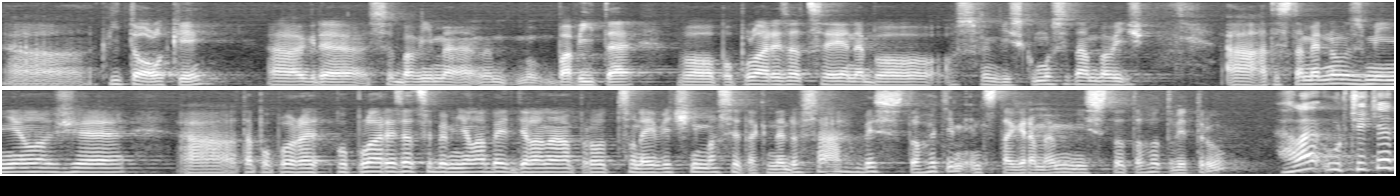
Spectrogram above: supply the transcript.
eh, takový tolky, kde se bavíme, bavíte o popularizaci nebo o svém výzkumu se tam bavíš. A ty jsi tam jednou zmínil, že ta popularizace by měla být dělaná pro co největší masy. Tak nedosáhl bys toho tím Instagramem místo toho Twitteru? Hele, určitě,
